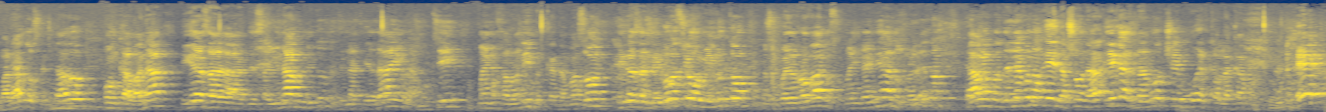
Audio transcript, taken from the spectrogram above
parado, sentado, con cabana, y llegas a desayunar un minuto, netilas Yadai, una mutzi, may majaroní, mercat Amazon, llegas al negocio, un minuto, no se puede robar, no se puede engañar, no se puede, no, habla por teléfono, eh, la zona, llegas en la noche muerto a la cama, eh,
